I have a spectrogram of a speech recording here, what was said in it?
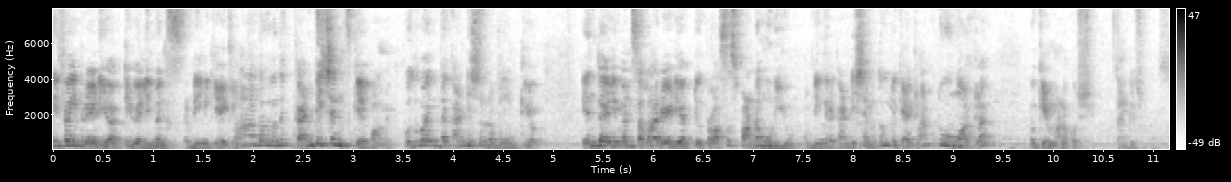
define radioactive elements அப்படின்னு கேட்கலாம். அல்லது வந்து கண்டிஷன்ஸ் கேட்பாங்க. பொதுவாக இந்த கண்டிஷன் ரொம்ப முக்கியம். எந்த எலிமெண்ட்ஸ் எல்லாம் ரேடியோ ஆக்டிவ் ப்ராசஸ் பண்ண முடியும் அப்படிங்கிற கண்டிஷன் வந்து உங்களுக்கு கேட்கலாம். டூ மார்க்கில் முக்கியமான கொஸ்டின் தேங்க்யூ ஸோ மச்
